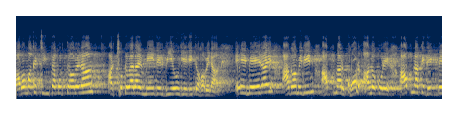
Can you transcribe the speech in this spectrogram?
বাবা মাকে চিন্তা করতে হবে না, আর ছোটবেলায় মেয়েদের বিয়েও দিয়ে দিতে হবে না। এই মেয়েরাই আগামী দিন আপনার ঘর আলো করে, আপনাকে দেখবে,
